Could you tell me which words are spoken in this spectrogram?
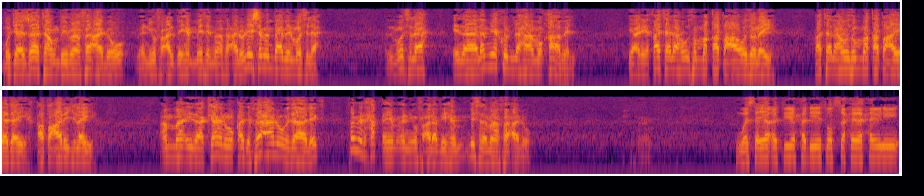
مجازاتهم بما فعلوا من يفعل بهم مثل ما فعلوا ليس من باب المثلة. المثلة إذا لم يكن لها مقابل يعني قتله ثم قطع أذنيه قتله ثم قطع يديه قطع رجليه أما إذا كانوا قد فعلوا ذلك فمن حقهم أن يفعل بهم مثل ما فعلوا. وسيأتي حديث الصحيحين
